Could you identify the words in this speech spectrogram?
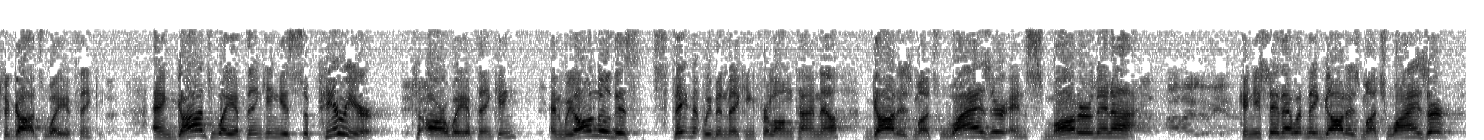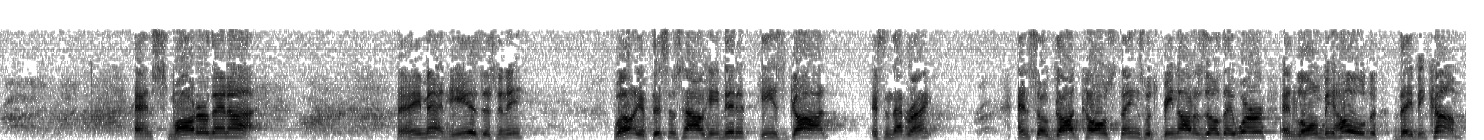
to God's way of thinking. And God's way of thinking is superior to our way of thinking. And we all know this statement we've been making for a long time now. God is much wiser and smarter than I. Can you say that with me? God is much wiser and smarter than I. Amen. He is, isn't he? Well, if this is how he did it, he's God. Isn't that right? And so God calls things which be not as though they were, and lo and behold, they become,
